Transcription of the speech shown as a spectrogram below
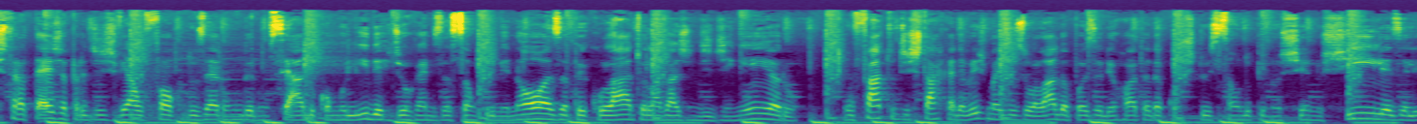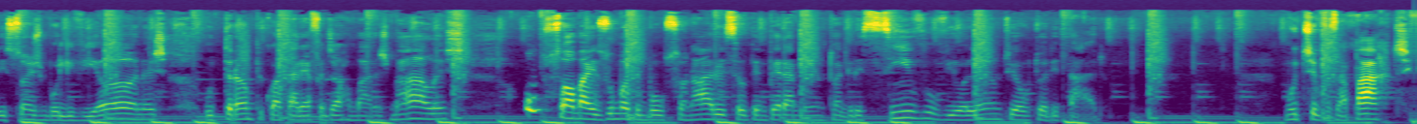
Estratégia para desviar o foco do 01 denunciado como líder de organização criminosa, peculato e lavagem de dinheiro? O fato de estar cada vez mais isolado após a derrota da Constituição do Pinochet no Chile, as eleições bolivianas, o Trump com a tarefa de arrumar as malas? Ou só mais uma do Bolsonaro e seu temperamento agressivo, violento e autoritário? Motivos à parte,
